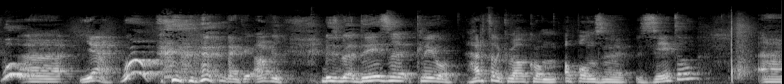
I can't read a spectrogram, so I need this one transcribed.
Ja, uh, yeah. woe! Dank u, Avi. Dus bij deze, Cleo, hartelijk welkom op onze zetel. Uh,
